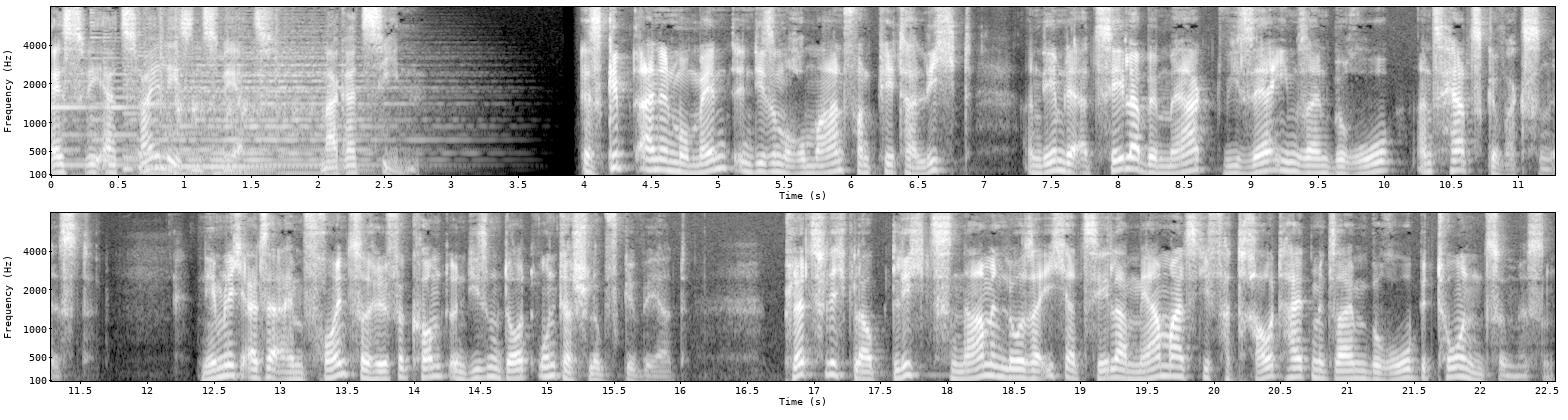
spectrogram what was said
SWR 2 Lesenswert Magazin Es gibt einen Moment in diesem Roman von Peter Licht, an dem der Erzähler bemerkt, wie sehr ihm sein Büro ans Herz gewachsen ist. Nämlich als er einem Freund zur Hilfe kommt und diesem dort Unterschlupf gewährt. Plötzlich glaubt Lichts namenloser Ich-Erzähler mehrmals die Vertrautheit mit seinem Büro betonen zu müssen.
